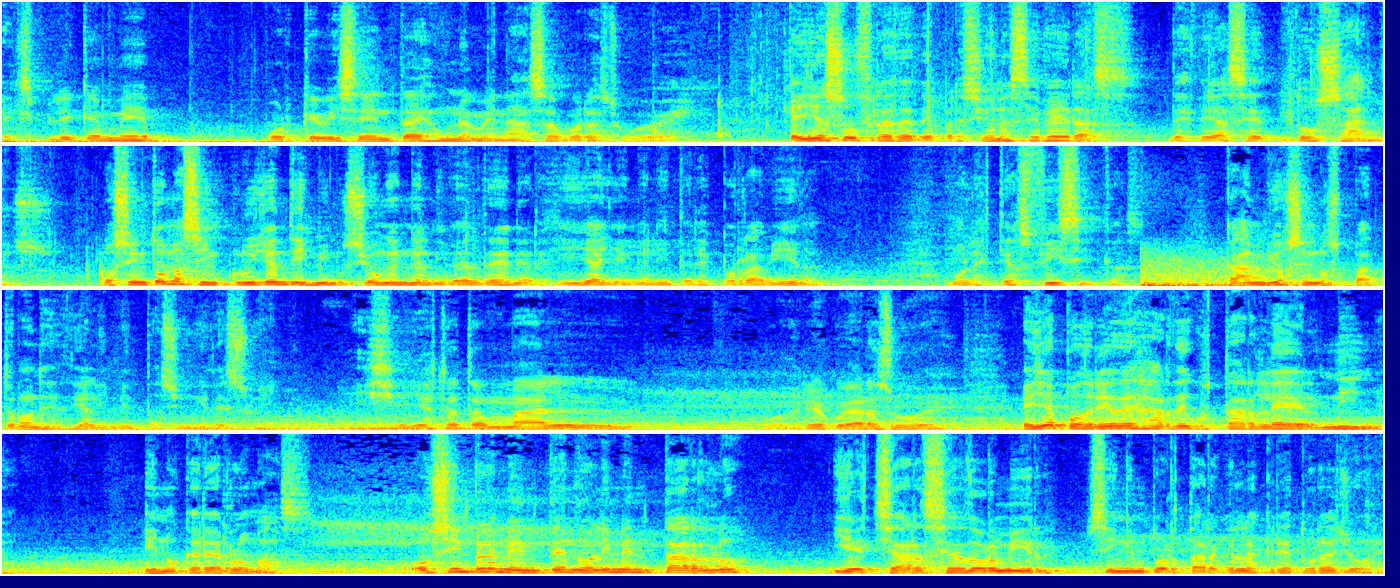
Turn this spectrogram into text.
Explíqueme por qué Vicenta es una amenaza para su bebé. Ella sufre de depresiones severas desde hace dos años. Los síntomas incluyen disminución en el nivel de energía y en el interés por la vida, molestias físicas, cambios en los patrones de alimentación y de sueño. ¿Y si ella está tan mal, podría cuidar a su bebé? Ella podría dejar de gustarle el niño y no quererlo más. O simplemente no alimentarlo y echarse a dormir sin importar que la criatura llore.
